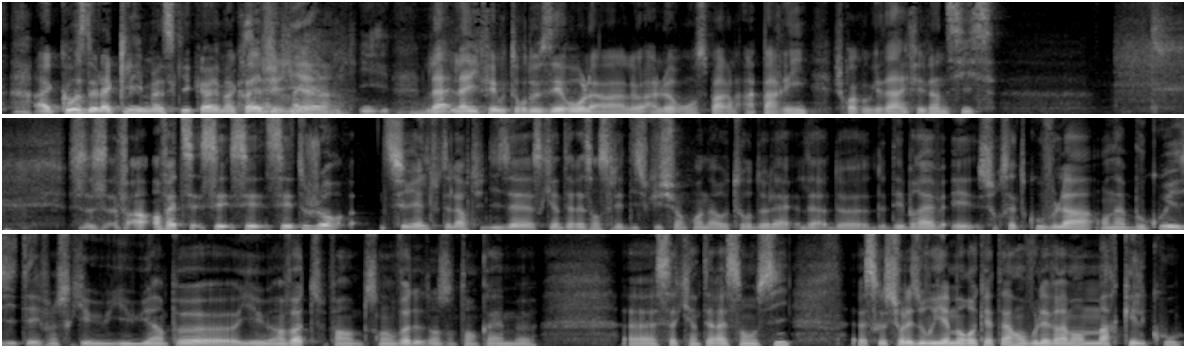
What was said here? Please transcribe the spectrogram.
à cause de la clim, ce qui est quand même incroyable. Là, là, il fait autour de zéro là, à l'heure où on se parle à Paris. Je crois qu'au Qatar, il fait 26. En fait, c'est toujours. Cyril, tout à l'heure, tu disais, ce qui est intéressant, c'est les discussions qu'on a autour de, la, de, des brèves. Et sur cette couve-là, on a beaucoup hésité. Enfin, je sais qu'il y, a eu un peu. il y a eu un vote, enfin, parce qu'on vote de temps en temps quand même euh, ça qui est intéressant aussi. Parce que sur les ouvriers morts au Qatar, on voulait vraiment marquer le coup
